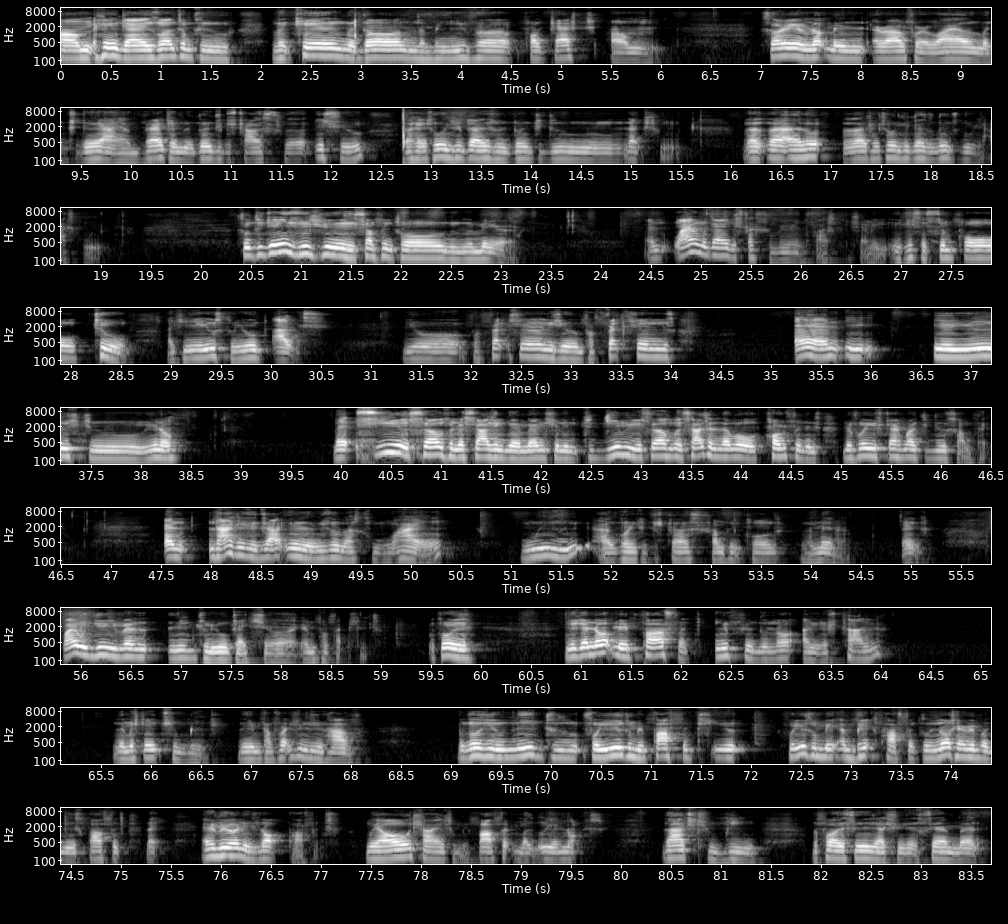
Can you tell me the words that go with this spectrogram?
Um, hey guys, welcome to the King, the God, the Believer podcast. Um, sorry I've not been around for a while, but today I am back and we're going to discuss the issue that I told you guys we're going to do next week. That, that I don't, like I told you guys we're going to do last week. So today's issue is something called the mirror. And why would I discuss the mirror in the first place? I mean, it's just a simple tool use to look at your perfections, your imperfections, and you, you use to, you know, like see yourself in a certain dimension and to give yourself a certain level of confidence before you step out to do something. And that is exactly the reason as to why we are going to discuss something called the mirror. Right? Why would you even need to look at your imperfections? Because you cannot be perfect if you do not understand the mistakes you make, the imperfections you have. Because you need to, for you to be perfect, you, for you to be a bit perfect, not everybody is perfect. Like, everyone is not perfect. We are all trying to be perfect, but we are not. That should be the policy that should accept, but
